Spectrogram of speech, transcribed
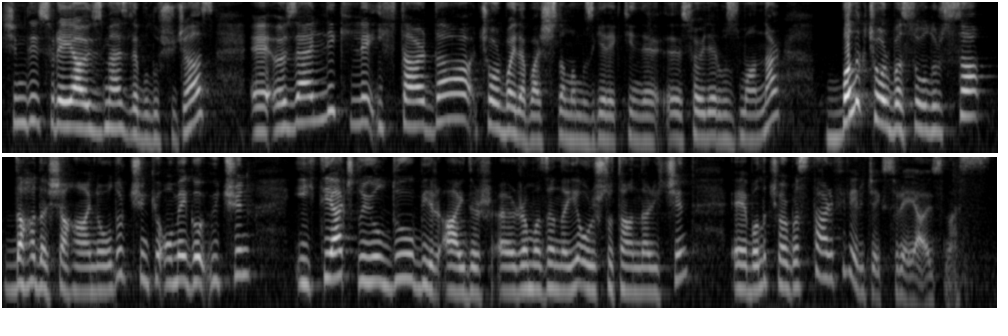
Şimdi Süreyya Üzmez'le buluşacağız. Ee, özellikle iftarda çorbayla başlamamız gerektiğini e, söyler uzmanlar. Balık çorbası olursa daha da şahane olur. Çünkü omega 3'ün ihtiyaç duyulduğu bir aydır e, Ramazan ayı oruç tutanlar için. E, balık çorbası tarifi verecek Süreyya Üzmez.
